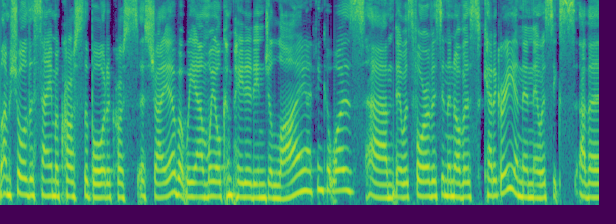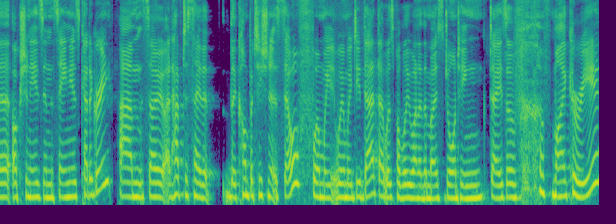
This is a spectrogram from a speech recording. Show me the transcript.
I'm sure the same across the board across Australia, but we um we all competed in July, I think it was. Um, there was four of us in the novice category, and then there were six other auctioneers in the seniors category. Um, so I'd have to say that the competition itself, when we when we did that, that was probably one of the most daunting days of, of my career.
